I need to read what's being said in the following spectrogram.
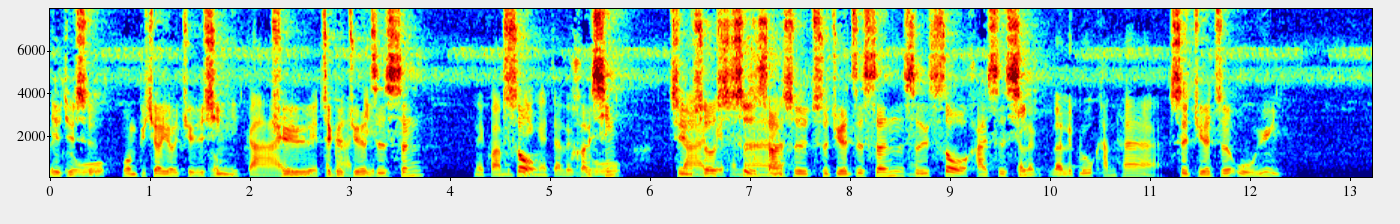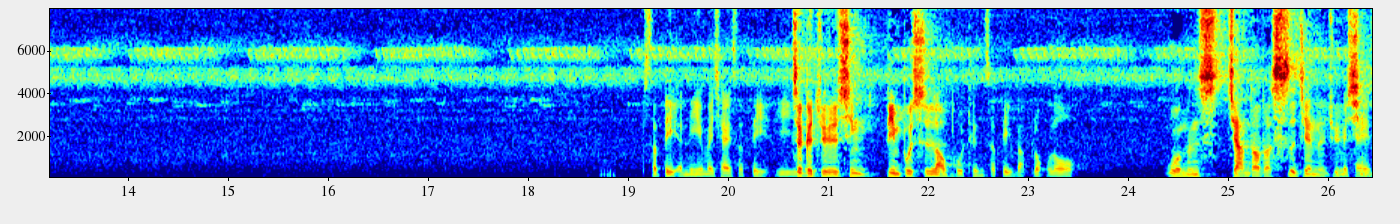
也就是我们必须要有决心去这个觉知身、受和心，就是说事实上是是觉知身是受还是心，是觉知五蕴。这个决心并不是。我们讲到的世间的决心，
